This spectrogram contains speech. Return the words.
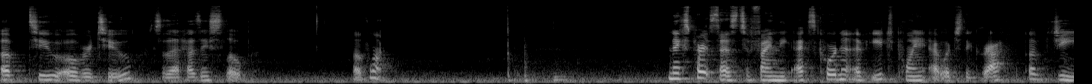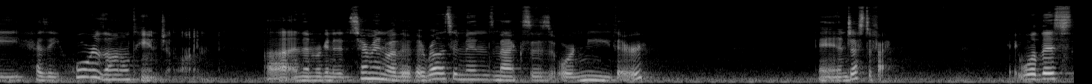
up 2 over 2, so that has a slope of 1. Next part says to find the x-coordinate of each point at which the graph of g has a horizontal tangent line. Uh, and then we're going to determine whether they're relative mins, maxes, or neither, and justify. Okay, well, this,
